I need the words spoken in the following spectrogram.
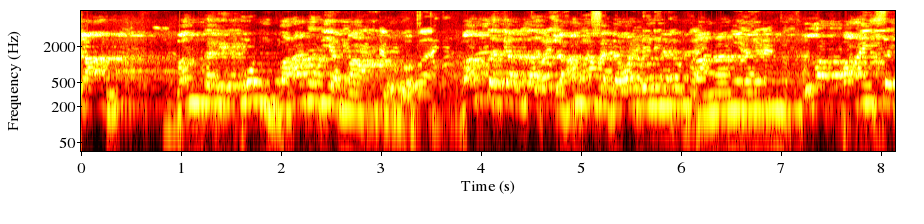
চান বান্দাকে কোন বাহানা দিয়ে মাফ করব? বান্দাকে আল্লাহ জাহান্নামে দেওয়ার জন্য বানানি আল্লাহ বানাইছেন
